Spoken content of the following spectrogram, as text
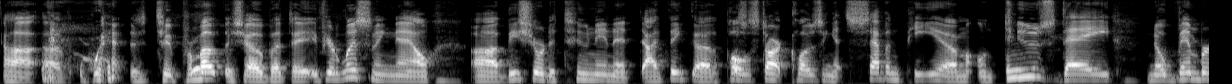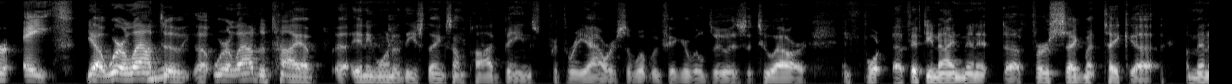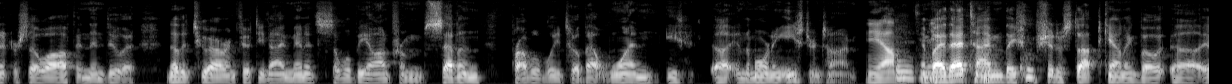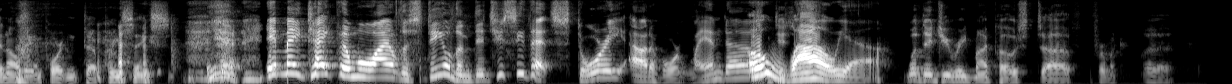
uh, of, to promote the show. But uh, if you're listening now, uh, be sure to tune in at. I think uh, the polls start closing at 7 p.m. on Mhm. Tuesday, November 8th. Yeah, we're allowed to uh, we're allowed to tie up uh, any one of these things on Podbeans for three hours. So what we figure we'll do is a two hour and four, uh, 59 minute uh, first segment, take a a minute or so off, and then do a, another two hour and 59 minutes. So we'll be on from seven probably to about one e- uh, in the morning Eastern time. Yeah. Mhm. And by that time, they sh- should have stopped counting vote uh, in all the important uh, precincts. it may take them a while to steal them. Did you see that story out of Orlando? Oh Did- wow, yeah. Well, did you read my post uh, from uh,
